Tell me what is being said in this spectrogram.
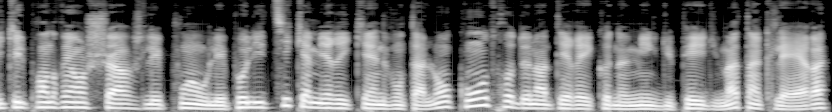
et qu'ils prendraient en charge les points où les politiques américaines vont à l'encontre de l'intérêt économique du pays du matin clair.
